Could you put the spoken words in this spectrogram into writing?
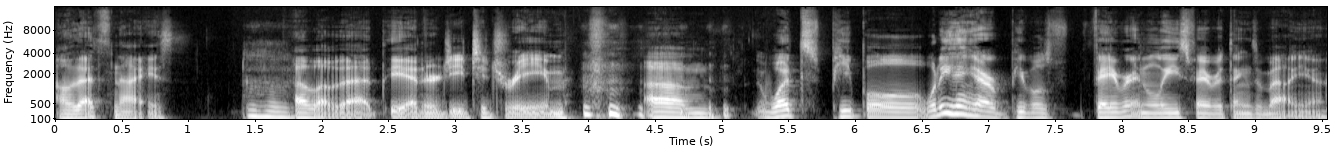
Oh, that's nice. Mm-hmm. I love that. The energy to dream. um, what's people, what do you think are people's favorite and least favorite things about you?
